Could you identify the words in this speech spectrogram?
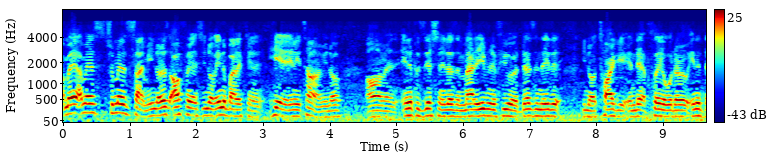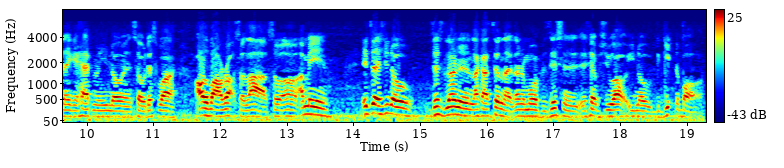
I mean, I mean, it's tremendous excitement. You know, this offense, you know, anybody can hit at any time. You know, um, and any position, it doesn't matter. Even if you're a designated, you know, target in that play or whatever, anything can happen. You know, and so that's why all of our routes are live. So, uh, I mean, it's just you know, just learning, like I said, like learning more positions, it helps you out. You know, to get the ball.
